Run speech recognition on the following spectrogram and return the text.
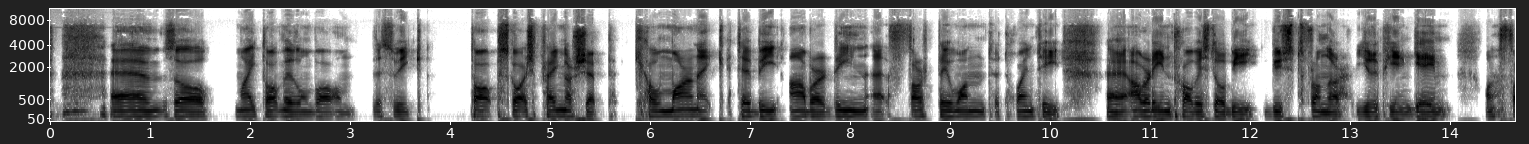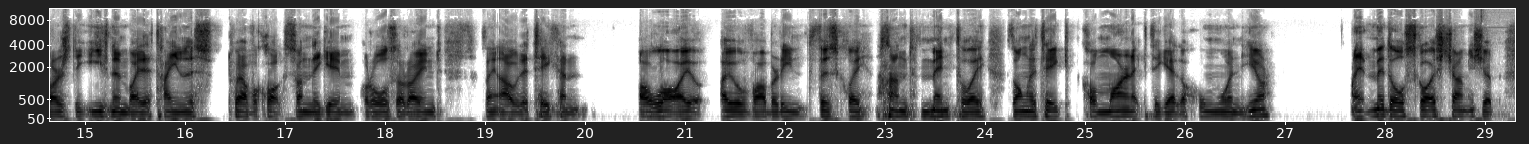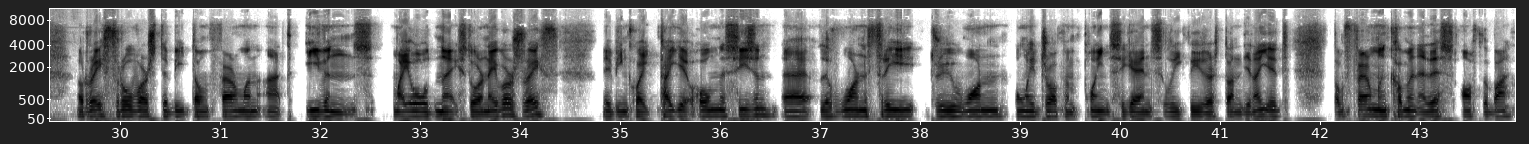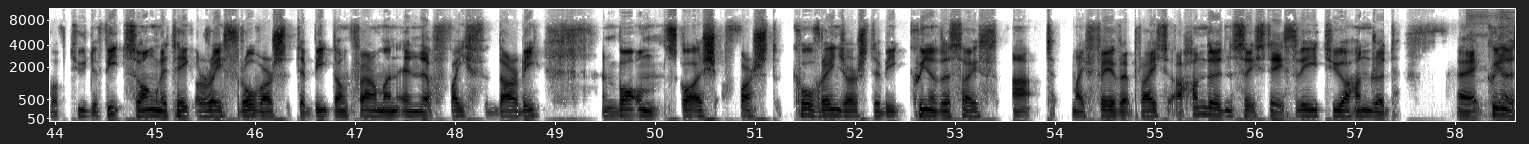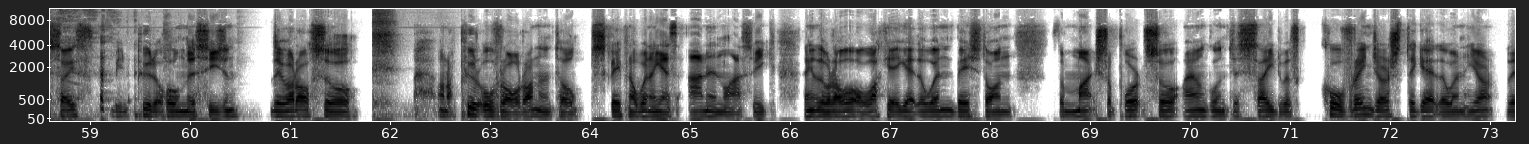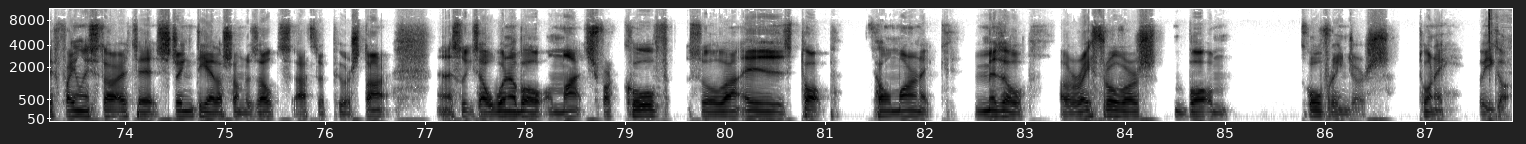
Um, so my top, middle, and bottom this week. Top Scottish Premiership, Kilmarnock to beat Aberdeen at 31 to 20. Uh, Aberdeen probably still be goosed from their European game on Thursday evening by the time this 12 o'clock Sunday game rolls around. I think that would have taken a lot out, out of Aberdeen physically and mentally. Going to take Kilmarnock to get the home win here. At middle Scottish Championship, Raith Rovers to beat Dunfermline at evens. My old next door neighbours, Raith. They've been quite tight at home this season. Uh, they've won three, drew one, only dropping points against league leaders Dundee United. Dunfermline coming to this off the back of two defeats, so I'm going to take Raith Rovers to beat Dunfermline in the Fife Derby. And bottom, Scottish first, Cove Rangers to beat Queen of the South at my favourite price, 163 to 100. Uh, Queen of the South been poor at home this season. They were also on a poor overall run until scraping a win against Annan last week. I think they were a little lucky to get the win based on the match reports. So I am going to side with Cove Rangers to get the win here. They finally started to string together some results after a poor start, and this looks a winnable match for Cove. So that is top Kilmarnock, middle Raith Rovers, bottom Cove Rangers. Tony, what you got?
